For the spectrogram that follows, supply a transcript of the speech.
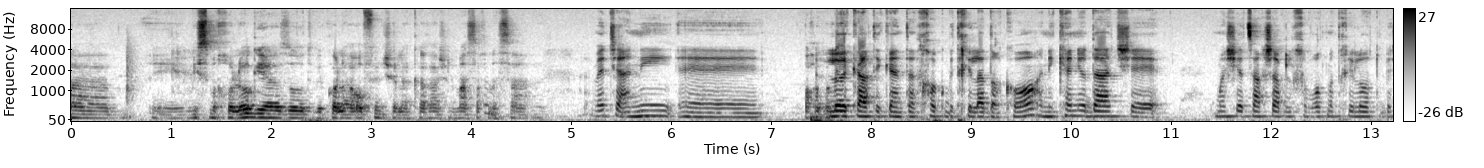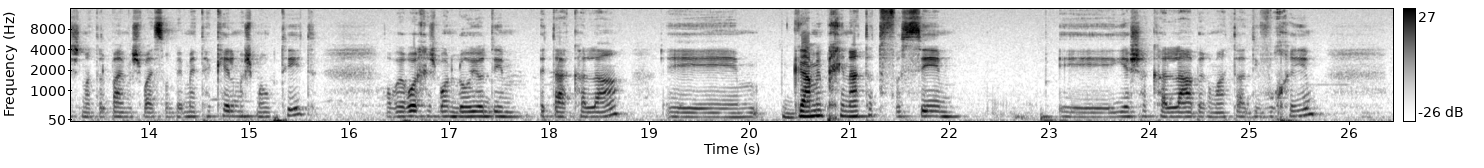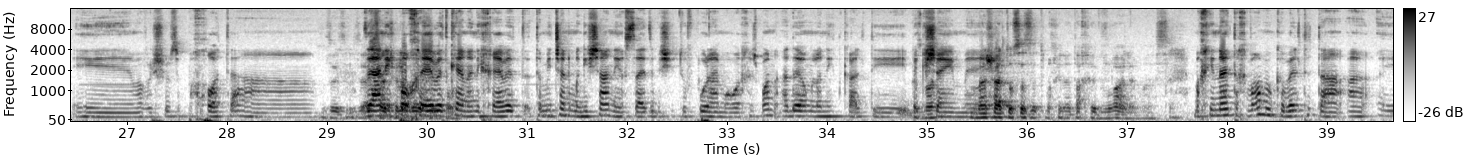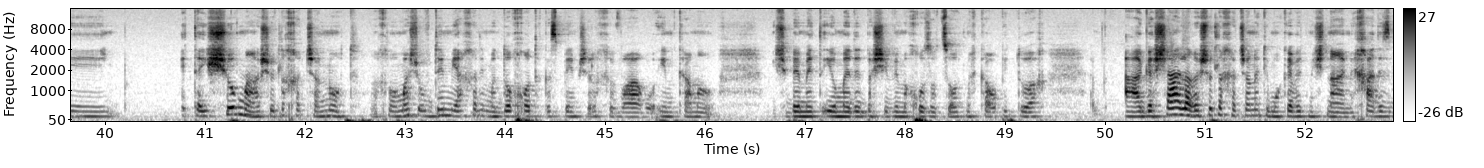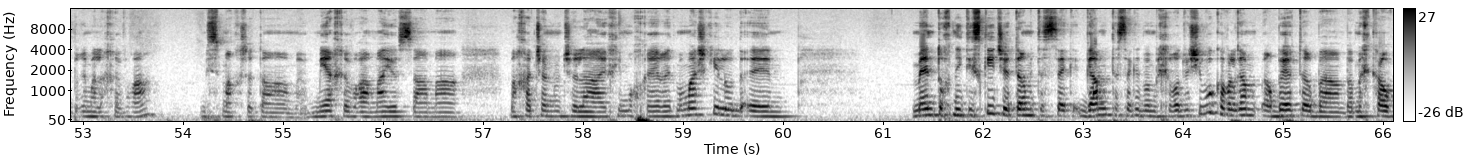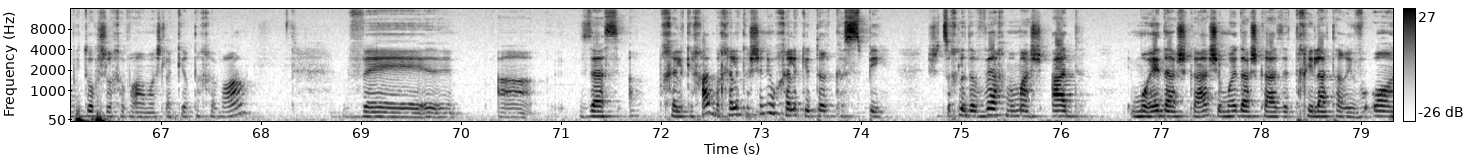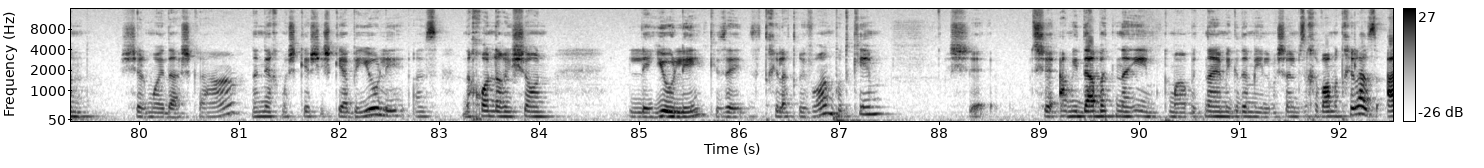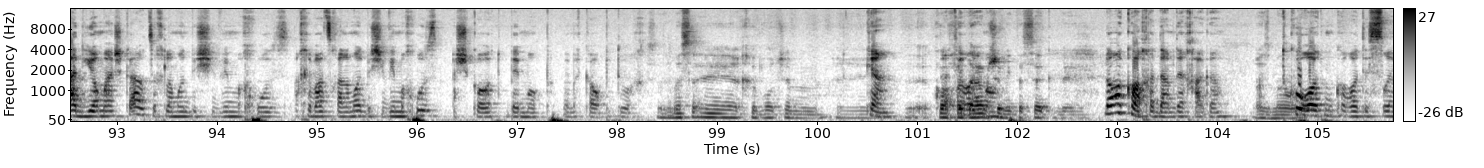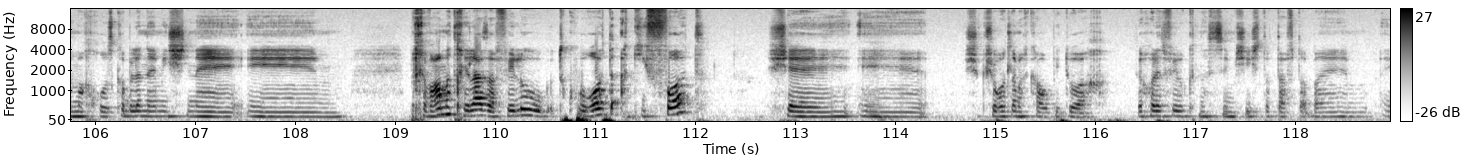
המסמכולוגיה הזאת וכל האופן של ההכרה של מס הכנסה. האמת שאני אה, לא הכרתי כן את החוק בתחילת דרכו, אני כן יודעת שמה שיצא עכשיו לחברות מתחילות בשנת 2017 באמת הקל משמעותית. הרבה רואי חשבון לא יודעים את ההקלה, אה, גם מבחינת הטפסים אה, יש הקלה ברמת הדיווחים. אה, אבל שוב, זה פחות ה... זה, זה, זה, זה אני פה חייבת, כן, אני חייבת, תמיד כשאני מגישה, אני עושה את זה בשיתוף פעולה עם עורך חשבון, עד היום לא נתקלתי בקשיים. מה, מה שאת עושה זה את מכינה את החברה למעשה. מכינה את החברה ומקבלת את, ה, אה, את האישור מהרשות לחדשנות. אנחנו ממש עובדים יחד עם הדוחות הכספיים של החברה, רואים כמה, שבאמת היא עומדת ב-70 אחוז הוצאות מחקר ופיתוח. ההגשה לרשות לחדשנות היא מורכבת משניים, אחד הסברים על החברה, מסמך שאתה, מי החברה, מה היא עושה, מה, מה החדשנות שלה, איך היא מוכרת, ממש כאילו אה, מעין תוכנית עסקית שיותר מתעסק, גם מתעסקת במכירות ושיווק, אבל גם הרבה יותר במחקר ופיתוח של החברה, ממש להכיר את החברה. וזה חלק אחד, והחלק השני הוא חלק יותר כספי, שצריך לדווח ממש עד מועד ההשקעה, שמועד ההשקעה זה תחילת הרבעון של מועד ההשקעה. נניח משקיע שהשקיע ביולי, אז נכון לראשון ליולי, כי זה, זה תחילת רבעון, בודקים ש, שעמידה בתנאים, כלומר בתנאי המקדמי, למשל אם זו חברה מתחילה, אז עד יום ההשקעה הוא צריך לעמוד ב-70 אחוז, החברה צריכה לעמוד ב-70 אחוז השקעות במו"פ, במחקר ופיתוח. זה למעשה אה, חברות שהן... אה, כן. כוח אדם מו"פ. שמתעסק ב... לא רק כוח אדם דרך אגב, אז מה? תקורות מוכרות 20 אחוז, קבלני משנה, אה, בחברה מתחילה זה אפילו תקורות עקיפות ש, אה, שקשורות למחקר ופיתוח. זה יכול להיות אפילו כנסים שהשתתפת בהם. אה,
